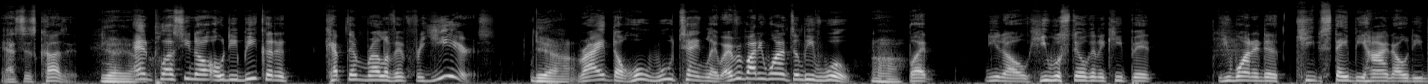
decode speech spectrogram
that's his cousin. Yeah, yeah. And plus, you know, ODB could have kept them relevant for years, yeah. right? The whole Wu Tang label, everybody wanted to leave Wu Uh-huh. but you know he was still gonna keep it he wanted to keep stay behind odb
